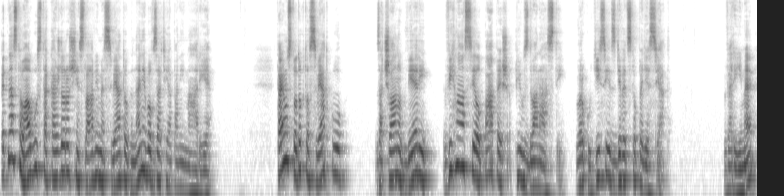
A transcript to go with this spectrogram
15. augusta každoročne slávime sviatok na nebo vzatia Pany Márie – Tajomstvo tohto sviatku za článok viery vyhlásil pápež Pius XII v roku 1950. Veríme,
